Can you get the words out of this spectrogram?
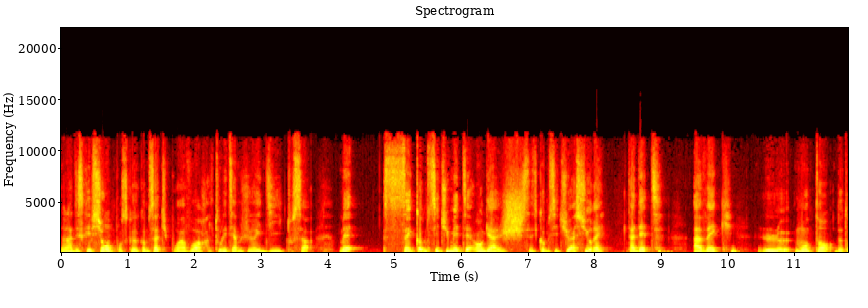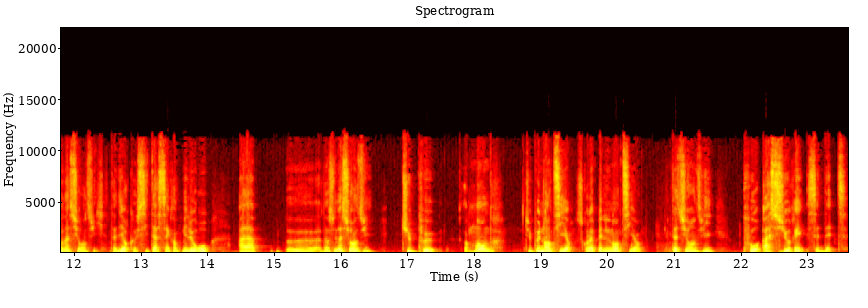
dans la description, parce que comme ça, tu pourras voir tous les termes juridiques, tout ça. Mais c'est comme si tu mettais en gage, c'est comme si tu assurais ta dette avec le montant de ton assurance vie. C'est-à-dire que si tu as 50 000 euros à la, euh, dans une assurance vie, tu peux rendre, tu peux nantir, ce qu'on appelle nantir, ta assurance vie, pour assurer cette dette.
